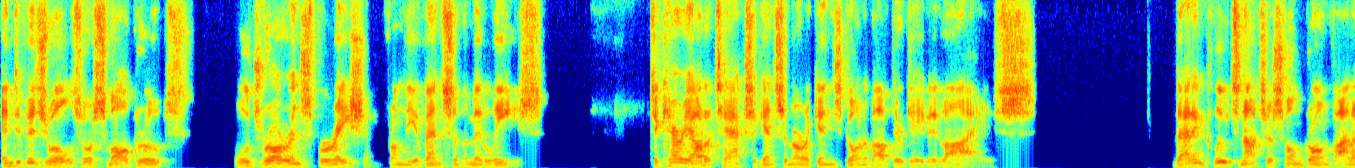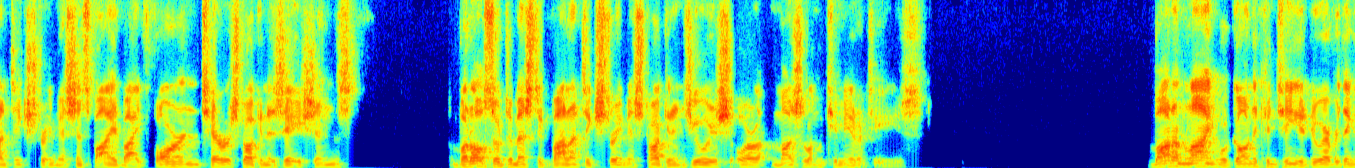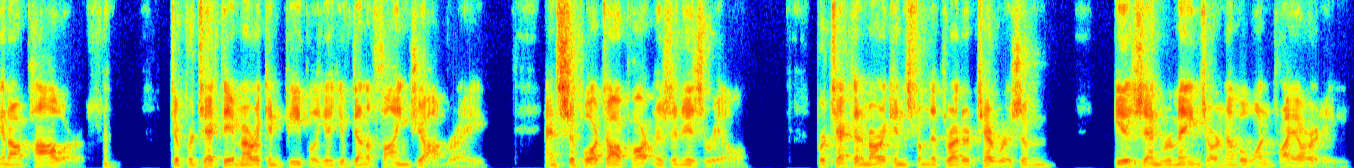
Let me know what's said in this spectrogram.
individuals or small groups, will draw inspiration from the events in the Middle East to carry out attacks against Americans going about their daily lives. That includes not just homegrown violent extremists inspired by foreign terrorist organizations, but also domestic violent extremists targeting Jewish or Muslim communities. Bottom line, we're going to continue to do everything in our power to protect the American people. You've done a fine job, Wray, and support our partners in Israel. Protecting Americans from the threat of terrorism is and remains our number one priority.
